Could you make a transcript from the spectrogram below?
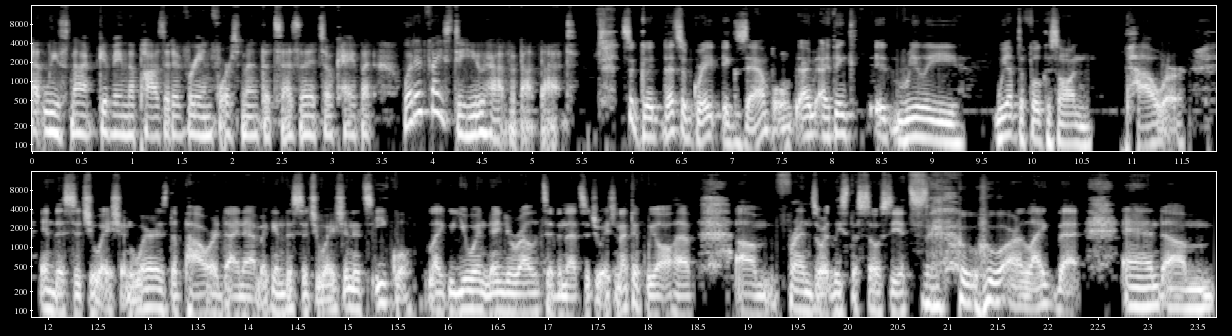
at least not giving the positive reinforcement that says that it's okay. But what advice do you have about that? That's a good, that's a great example. I, I think it really, we have to focus on power in this situation? Where is the power dynamic in this situation? It's equal, like you and, and your relative in that situation. I think we all have um, friends or at least associates who, who are like that. And um,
